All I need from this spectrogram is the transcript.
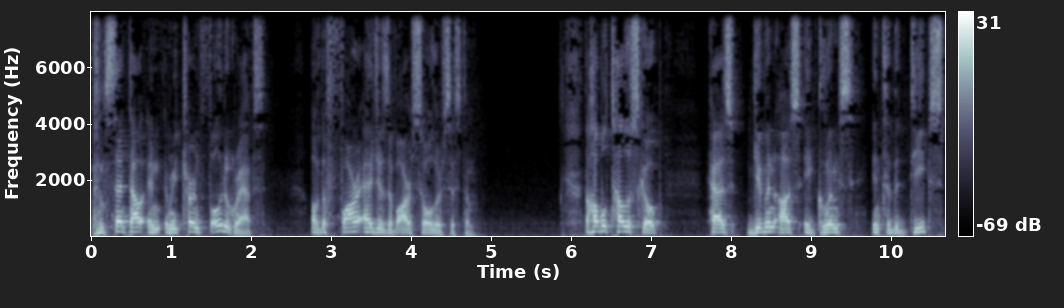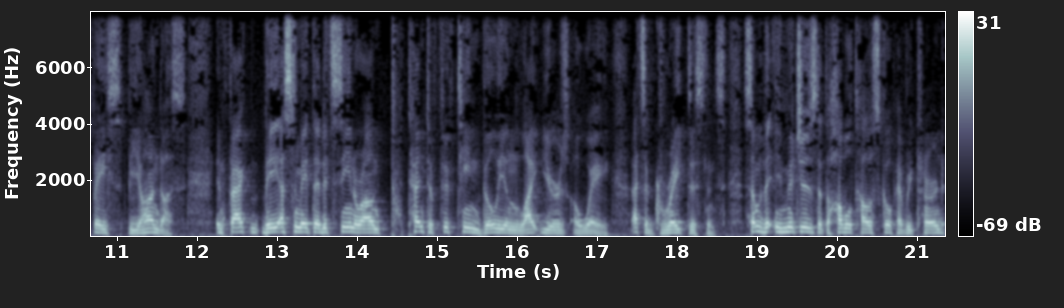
been sent out and returned photographs of the far edges of our solar system. The Hubble telescope has given us a glimpse into the deep space beyond us. In fact, they estimate that it's seen around 10 to 15 billion light years away. That's a great distance. Some of the images that the Hubble telescope have returned,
